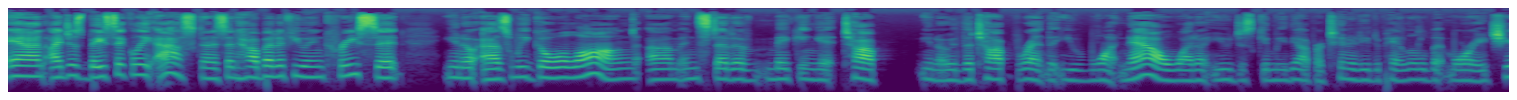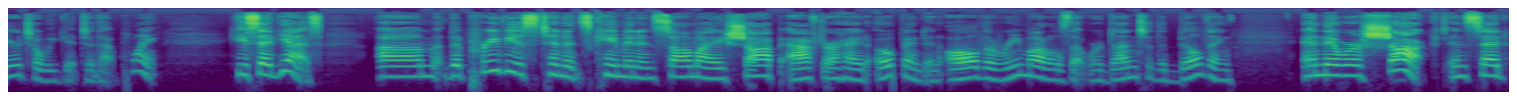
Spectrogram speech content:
And I just basically asked, and I said, How about if you increase it, you know, as we go along, um, instead of making it top, you know, the top rent that you want now? Why don't you just give me the opportunity to pay a little bit more each year till we get to that point? He said, Yes. Um, the previous tenants came in and saw my shop after I had opened and all the remodels that were done to the building. And they were shocked and said,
